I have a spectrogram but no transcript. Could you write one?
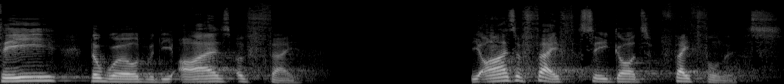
see the world with the eyes of faith. The eyes of faith see God's faithfulness.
